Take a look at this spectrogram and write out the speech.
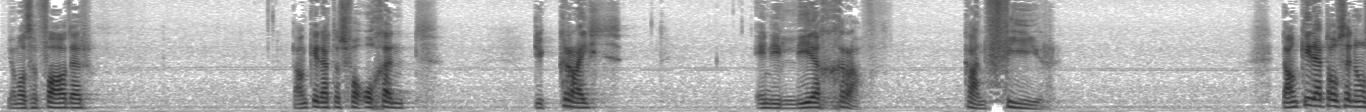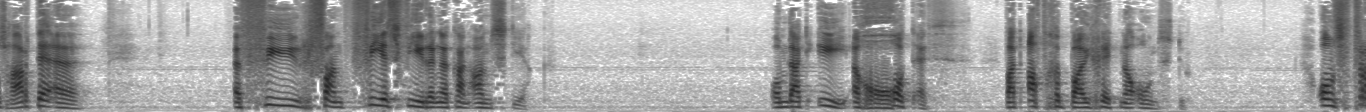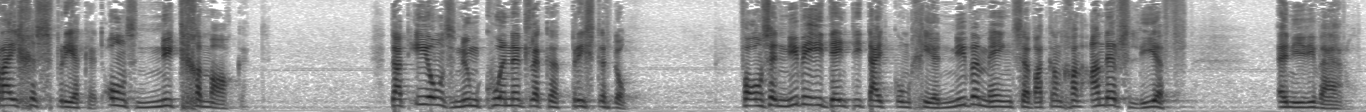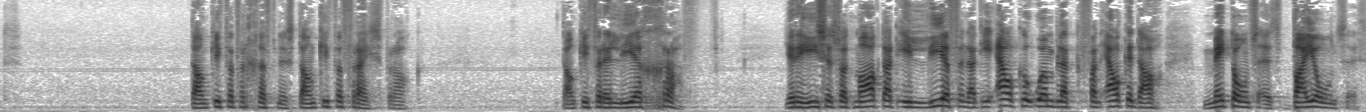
Hemelse Vader, dankie dat ons ver oggend die kruis en die leë graf kan vier. Dankie dat ons in ons harte 'n 'n vuur van feesvieringe kan aansteek omdat u 'n God is wat afgebuig het na ons toe. Ons vrygespreek het, ons nuut gemaak het. Dat u ons noem koninklike priesterdom. Vir ons 'n nuwe identiteit kom gee, nuwe mense wat kan gaan anders leef in hierdie wêreld. Dankie vir vergifnis, dankie vir vryspraak. Dankie vir 'n leë graf Here Jesus wat maak dat U leef en dat U elke oomblik van elke dag met ons is, by ons is.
